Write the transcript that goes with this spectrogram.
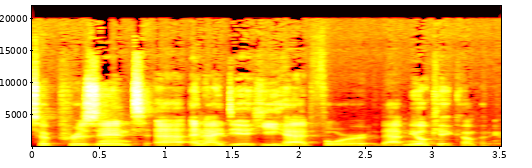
to present uh, an idea he had for that meal kit company.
